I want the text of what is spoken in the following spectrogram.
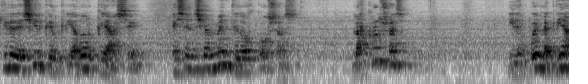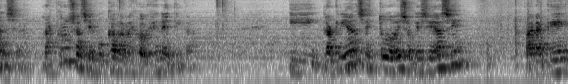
Quiere decir que el criador ¿qué hace? Esencialmente dos cosas. Las cruzas y después la crianza. Las cruzas es buscar la mejor genética. Y la crianza es todo eso que se hace para que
